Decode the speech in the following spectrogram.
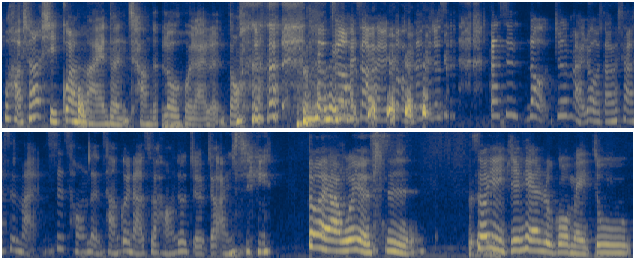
我好像习惯买冷藏的肉回来冷冻，最后还是要还是冻，但是就是。但是肉就是买肉当下是买是从冷藏柜拿出来，好像就觉得比较安心。对啊，我也是。所以今天如果美猪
